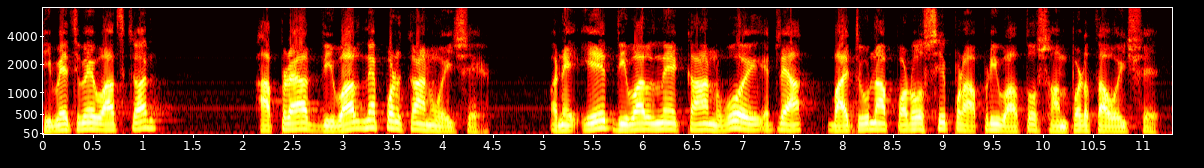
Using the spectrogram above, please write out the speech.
ધીમે ધીમે વાત કર. આપણા દિવાલને પણ કાન હોય છે. અને એ દિવાલને કાન હોય એટલે આ બાજુના પડોશી પણ આપણી વાતો સાંભળતા હોય છે.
